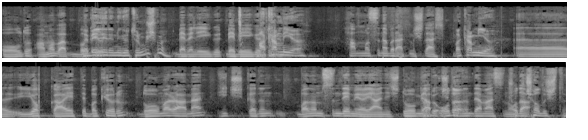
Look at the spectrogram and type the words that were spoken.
oldu ama ba- bakıyor- Bebelerini götürmüş mü? bebeleği gö- bebeği götürüyor. Bakamıyor. Hammasına bırakmışlar. Bakamıyor. Ee, yok gayet de bakıyorum doğuma rağmen hiç kadın bana mısın demiyor yani hiç doğum Tabii yapmış o da kadın demezsin. Çok o da çalıştı.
